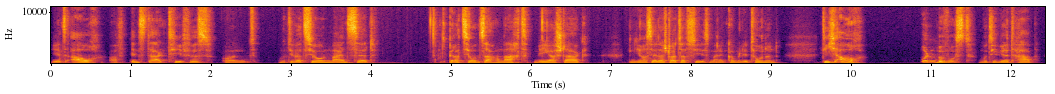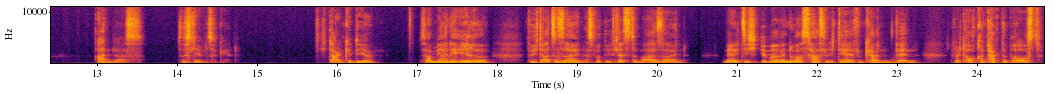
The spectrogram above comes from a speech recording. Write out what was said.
die jetzt auch auf Insta aktiv ist und Motivation, Mindset, Inspirationssachen macht, mega stark. Bin ich auch sehr, sehr stolz auf sie, ist meine Kommilitonin, die ich auch unbewusst motiviert habe, anders das Leben zu gehen. Ich danke dir Es war mir eine Ehre, für dich da zu sein. Es wird nicht das letzte Mal sein. Meld dich immer, wenn du was hast, wenn ich dir helfen kann, wenn du vielleicht auch Kontakte brauchst.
